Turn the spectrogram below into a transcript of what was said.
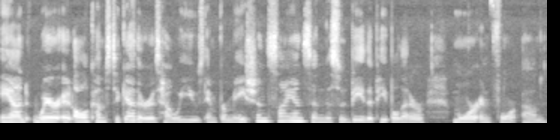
And where it all comes together is how we use information science, and this would be the people that are more inform, um,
